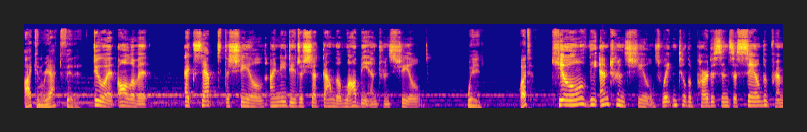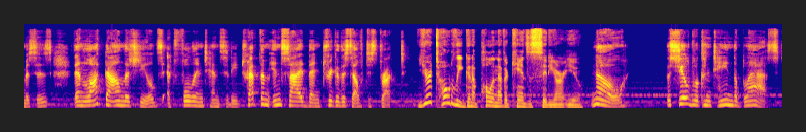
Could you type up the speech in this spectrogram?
I can reactivate it. Do it, all of it. Except the shield. I need you to shut down the lobby entrance shield. Wait, what? Kill the entrance shields. Wait until the partisans assail the premises, then lock down the shields at full intensity. Trap them inside, then trigger the self destruct. You're totally gonna pull another Kansas City, aren't you? No. The shield will contain the blast.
